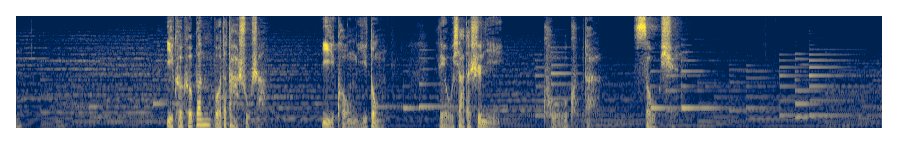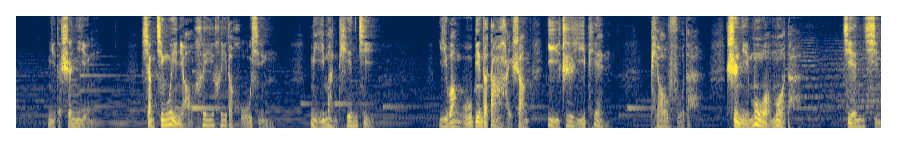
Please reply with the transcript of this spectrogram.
一棵棵斑驳的大树上。一孔一洞，留下的是你苦苦的搜寻。你的身影像精卫鸟黑黑的弧形，弥漫天际。一望无边的大海上，一只一片，漂浮的是你默默的艰辛。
